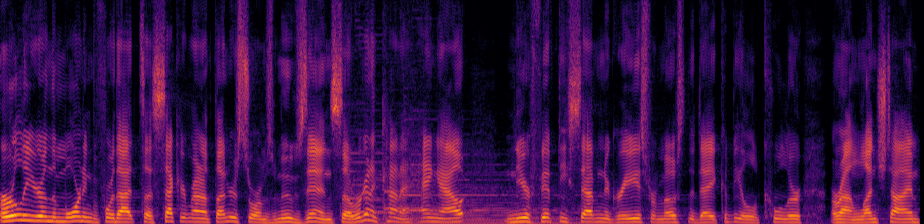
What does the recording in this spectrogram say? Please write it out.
earlier in the morning before that uh, second round of thunderstorms moves in. So we're going to kind of hang out near 57 degrees for most of the day. It Could be a little cooler around lunchtime.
